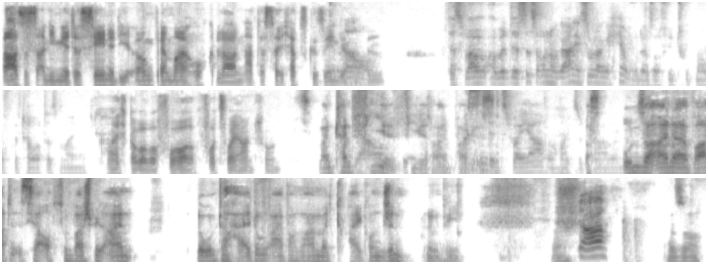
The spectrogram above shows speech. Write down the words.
basisanimierte Szene, die irgendwer mal hochgeladen hat. Das, ich habe es gesehen Genau. gehabt. Das war, aber das ist auch noch gar nicht so lange her, wo das auf YouTube mal aufgetaucht ist, meine ich. Ja, Ich glaube aber vor, vor zwei Jahren schon. Man kann Ja, viel, okay. viel Was reinpacken. sind denn zwei Jahre heutzutage? Was unser einer erwartet, ist ja auch zum Beispiel ein, eine Unterhaltung einfach mal mit Qui-Gon Jinn irgendwie. Ja, Also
